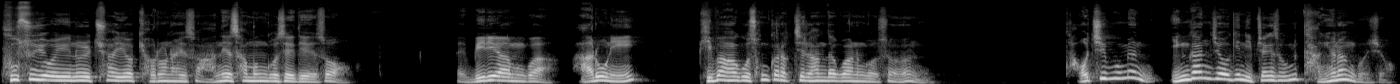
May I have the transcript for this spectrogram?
구수 여인을 취하여 결혼해서 아내 삼은 것에 대해서 미리암과 아론이 비방하고 손가락질을 한다고 하는 것은 다 어찌 보면 인간적인 입장에서 보면 당연한 거죠.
